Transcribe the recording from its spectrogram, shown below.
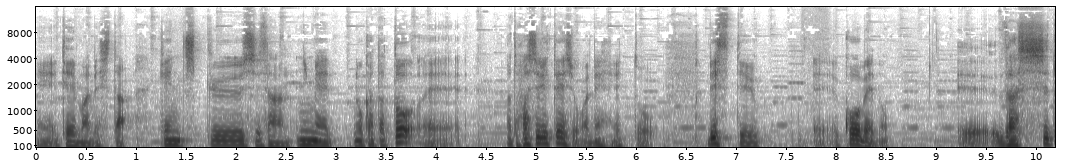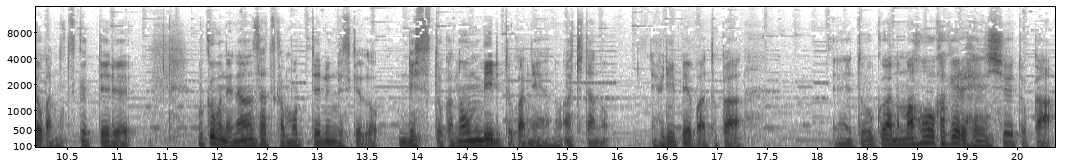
えー、テーマでした。建築士さん2名の方と、えー、あとファシリテーションがねえっとリスっていう、えー、神戸の、えー、雑誌とかね作ってる僕もね何冊か持ってるんですけど「リス」とか「のんびり」とかねあの秋田のフリーペーパーとか、えー、と僕はあの「魔法をかける編集」とか、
